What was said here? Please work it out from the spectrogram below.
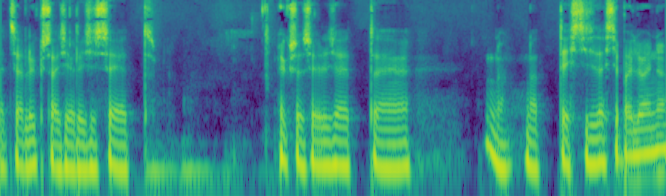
et seal üks asi oli siis see, et, üks asi oli see, et eh, noh, nad testisid hästi palju, on ju.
